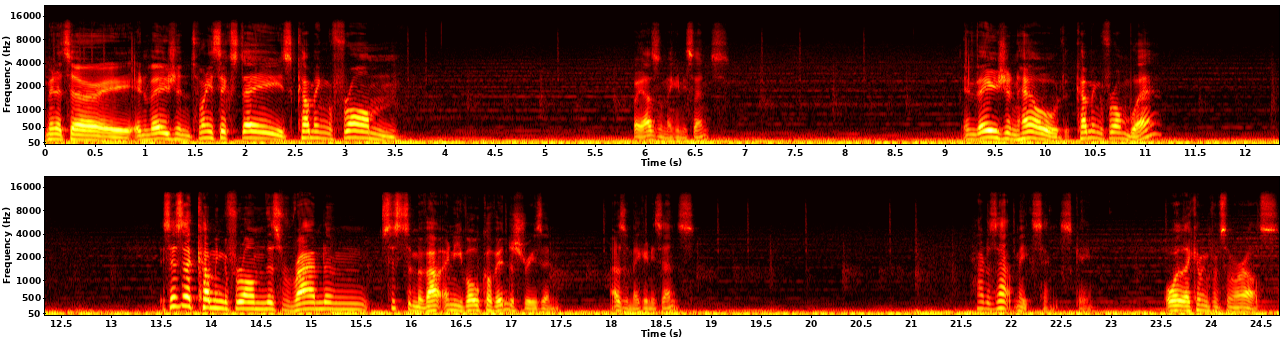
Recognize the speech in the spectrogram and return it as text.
Military invasion, 26 days, coming from... Wait, that doesn't make any sense. Invasion held, coming from where? It says they're coming from this random system without any Volkov Industries in. That doesn't make any sense. How does that make sense, game? Or are they coming from somewhere else?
